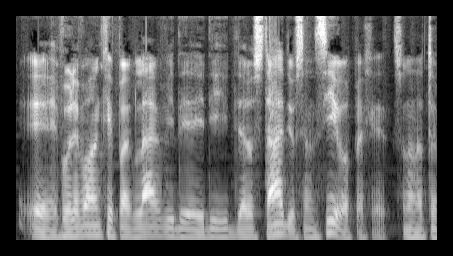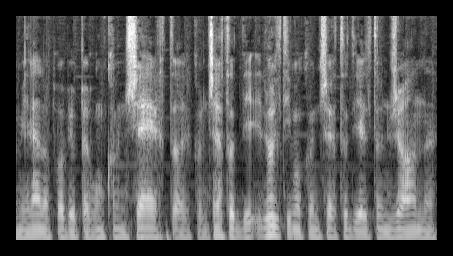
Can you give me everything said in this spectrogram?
e volevo anche parlarvi de, de, dello stadio San Siro perché sono andato a Milano proprio per un concerto, concerto di, l'ultimo concerto di Elton John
